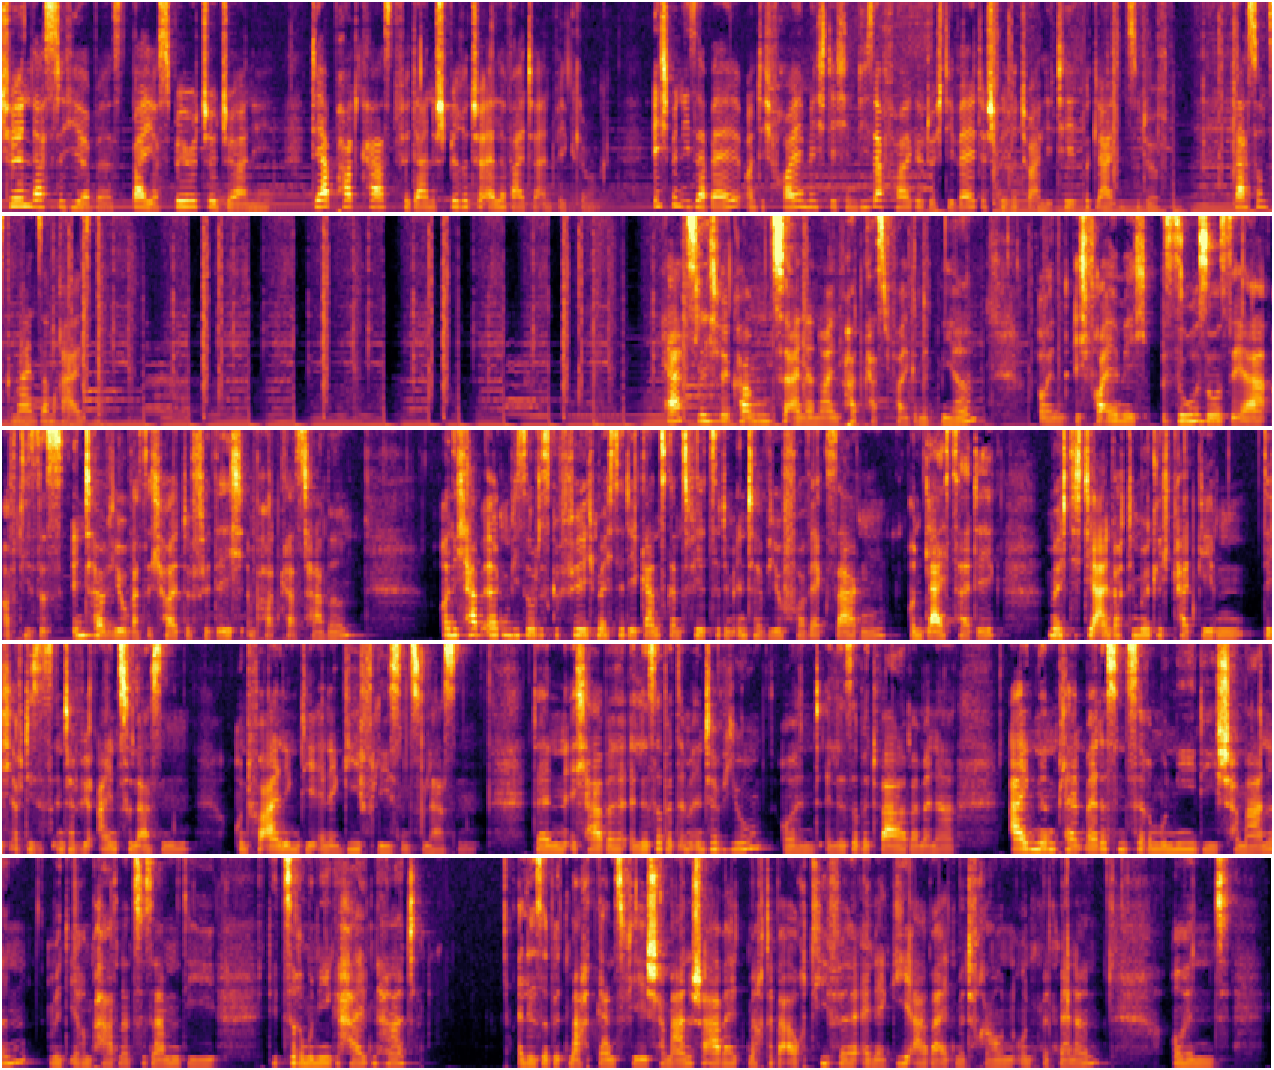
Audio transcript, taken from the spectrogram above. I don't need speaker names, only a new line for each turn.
Schön, dass du hier bist bei Your Spiritual Journey, der Podcast für deine spirituelle Weiterentwicklung. Ich bin Isabel und ich freue mich, dich in dieser Folge durch die Welt der Spiritualität begleiten zu dürfen. Lass uns gemeinsam reisen. Herzlich willkommen zu einer neuen Podcast-Folge mit mir. Und ich freue mich so, so sehr auf dieses Interview, was ich heute für dich im Podcast habe. Und ich habe irgendwie so das Gefühl, ich möchte dir ganz, ganz viel zu dem Interview vorweg sagen. Und gleichzeitig möchte ich dir einfach die Möglichkeit geben, dich auf dieses Interview einzulassen und vor allen Dingen die Energie fließen zu lassen. Denn ich habe Elisabeth im Interview und Elisabeth war bei meiner eigenen Plant Medicine Zeremonie die Schamanin mit ihrem Partner zusammen, die die Zeremonie gehalten hat. Elisabeth macht ganz viel schamanische Arbeit, macht aber auch tiefe Energiearbeit mit Frauen und mit Männern. Und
